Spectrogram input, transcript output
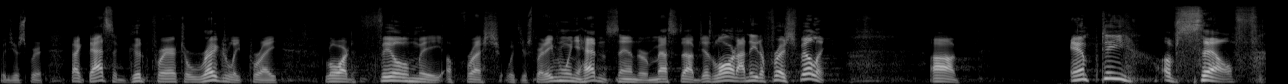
with your Spirit? In fact, that's a good prayer to regularly pray Lord, fill me afresh with your spirit. Even when you hadn't sinned or messed up, just, Lord, I need a fresh filling. Uh, empty of self,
